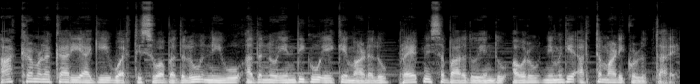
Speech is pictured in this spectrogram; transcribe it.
ಆಕ್ರಮಣಕಾರಿಯಾಗಿ ವರ್ತಿಸುವ ಬದಲು ನೀವು ಅದನ್ನು ಎಂದಿಗೂ ಏಕೆ ಮಾಡಲು ಪ್ರಯತ್ನಿಸಬಾರದು ಎಂದು ಅವರು ನಿಮಗೆ ಅರ್ಥ ಮಾಡಿಕೊಳ್ಳುತ್ತಾರೆ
